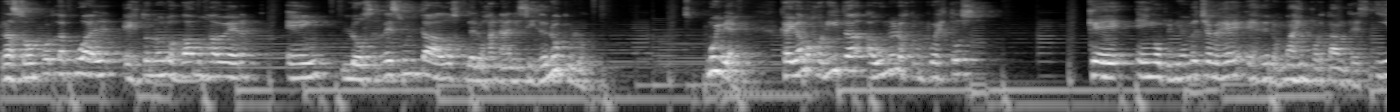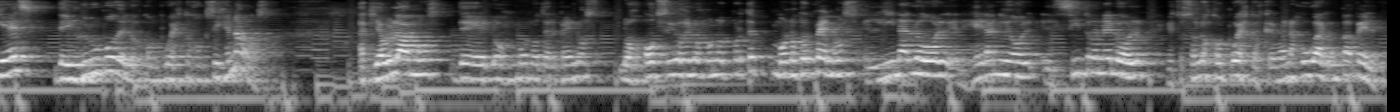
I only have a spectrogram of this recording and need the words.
razón por la cual esto no los vamos a ver en los resultados de los análisis de lúpulo. Muy bien, caigamos ahorita a uno de los compuestos que en opinión de HBG es de los más importantes y es del grupo de los compuestos oxigenados. Aquí hablamos de los monoterpenos, los óxidos de los monoterpenos, el linalol, el geraniol, el citronelol. Estos son los compuestos que van a jugar un papel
